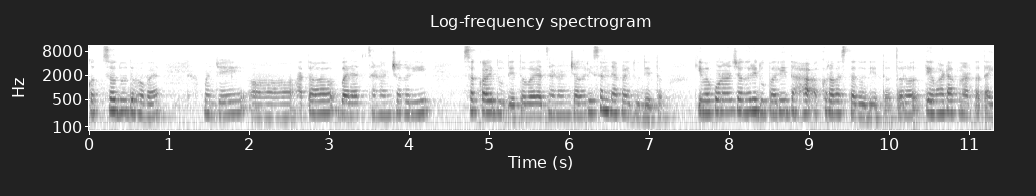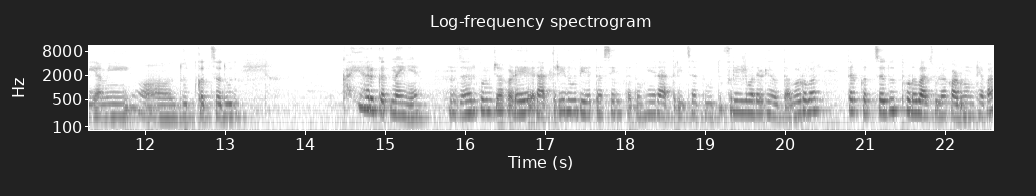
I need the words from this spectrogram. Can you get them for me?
कच्चं दूध हवं आहे म्हणजे आता बऱ्याच जणांच्या घरी सकाळी दूध येतं बऱ्याच जणांच्या घरी संध्याकाळी दूध येतं किंवा कोणाच्या घरी दुपारी दहा अकरा वाजता दूध येतं तर तेव्हा टाकणार का ताई आम्ही दूध कच्चं दूध? काही हरकत नाही आहे जर तुमच्याकडे रात्री दूध येत असेल तर तुम्ही रात्रीचं दूध फ्रीजमध्ये ठेवता बरोबर? तर कच्चं दूध थोडं बाजूला काढून ठेवा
